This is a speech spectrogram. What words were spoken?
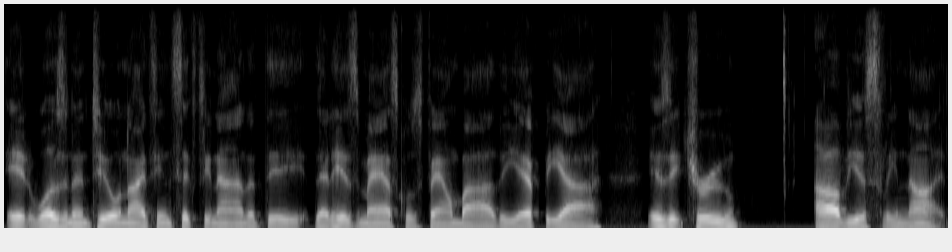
It wasn't until 1969 that the that his mask was found by the FBI. Is it true? Obviously not.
